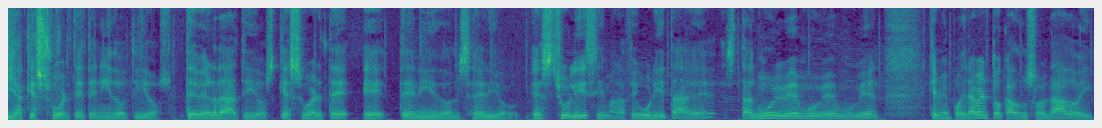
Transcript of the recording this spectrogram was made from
Hostia, qué suerte he tenido, tíos. De verdad, tíos, qué suerte he tenido, en serio. Es chulísima la figurita, ¿eh? Está muy bien, muy bien, muy bien. Que me podría haber tocado un soldado y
